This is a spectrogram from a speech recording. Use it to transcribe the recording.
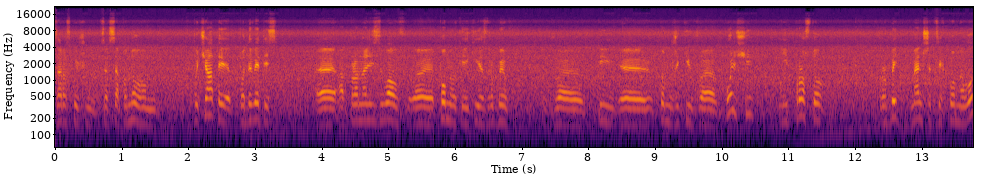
зараз хочу це все по-новому почати, подивитись, е, проаналізував е, помилки, які я зробив в, е, в тому житті в Польщі і просто робити менше цих помилок,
